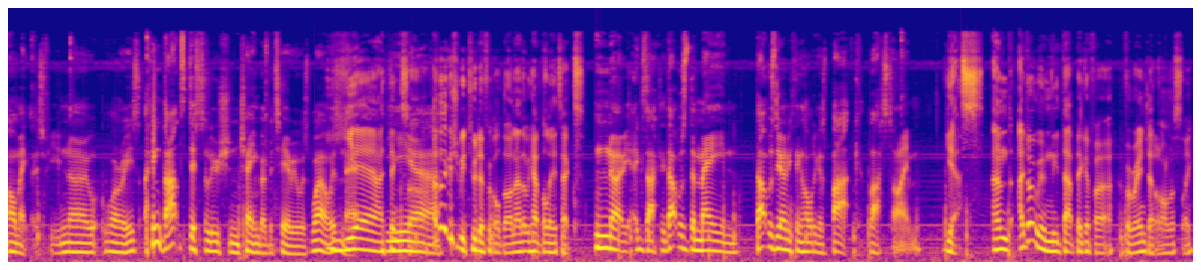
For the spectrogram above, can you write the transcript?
I'll make those for you. No worries. I think that's dissolution chamber material as well, isn't it? Yeah, I think so. I don't think it should be too difficult though. Now that we have the latex. No, yeah, exactly. That was the main. That was the only thing holding us back last time. Yes, and I don't even need that big of a of a range add-on, honestly.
